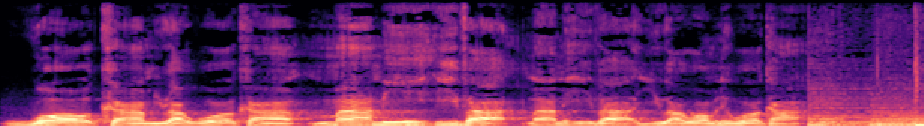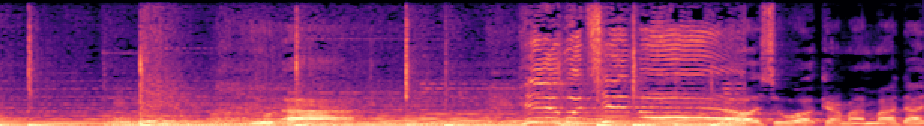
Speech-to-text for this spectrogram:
welcome. You are welcome. Mommy Eva, Mommy Eva, you are warmly welcome. You are. Chima. I also welcome my mother,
